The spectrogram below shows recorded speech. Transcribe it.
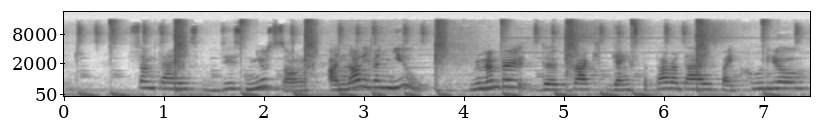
Sometimes these new songs are not even new. Remember the track Gangsta Paradise by Coolio?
